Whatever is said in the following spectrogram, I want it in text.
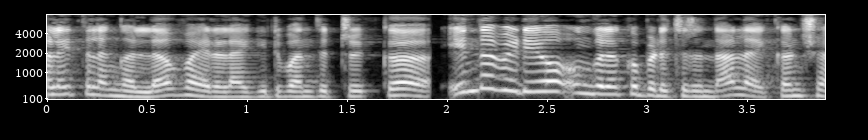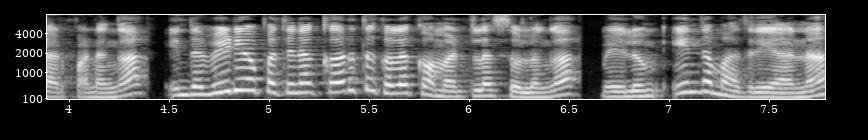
வலைத்தளங்கள்ல வைரல் ஆகிட்டு வந்துட்டு இருக்கு இந்த வீடியோ உங்களுக்கு பிடிச்சிருந்தா லைக் அண்ட் ஷேர் பண்ணுங்க. இந்த வீடியோ பத்தின கருத்துக்களை கமெண்ட்ல சொல்லுங்க. மேலும் இந்த மாதிரியான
